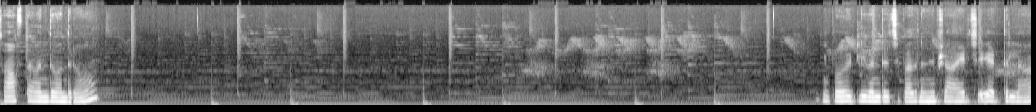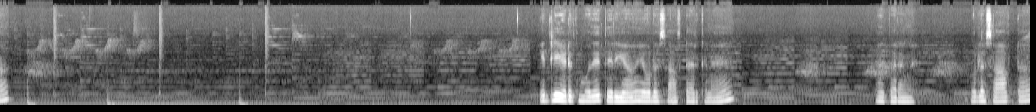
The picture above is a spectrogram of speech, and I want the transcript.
சாஃப்டாக வந்து வந்துடும் இப்போது இட்லி வந்துருச்சு பதினஞ்சு நிமிஷம் ஆயிடுச்சு எடுத்துடலாம். இட்லி எடுக்கும்போதே தெரியும் எவ்வளோ சாஃப்டாக இருக்குன்னு. அது பாருங்கள் எவ்வளோ சாஃப்டாக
